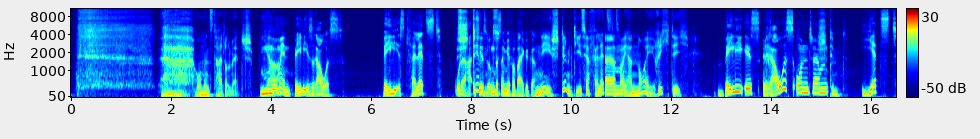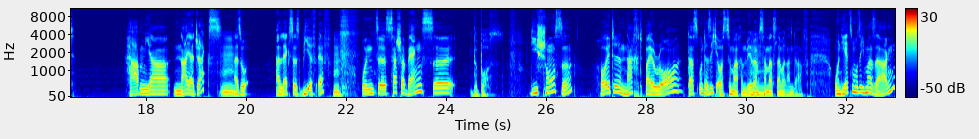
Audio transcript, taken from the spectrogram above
Ah, Women's Title Match. Ja. Moment, Bailey ist raus. Bailey ist verletzt. Oder ist jetzt Stimmt. irgendwas an mir vorbeigegangen? Nee, stimmt. Die ist ja verletzt. das Ähm, war ja neu. Richtig. Bailey ist raus und ähm, Stimmt. jetzt haben ja Nia Jax, Mhm. also Alexas BFF, und äh, Sasha Banks äh, The Boss. die Chance, heute Nacht bei Raw das unter sich auszumachen, wer Mhm. beim SummerSlam ran darf. Und jetzt muss ich mal sagen,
